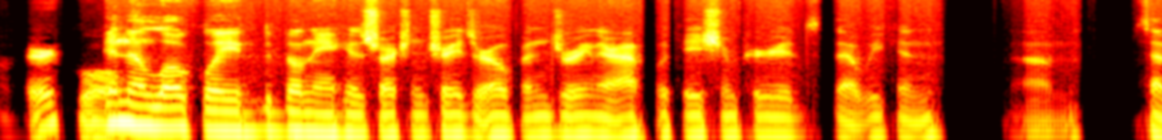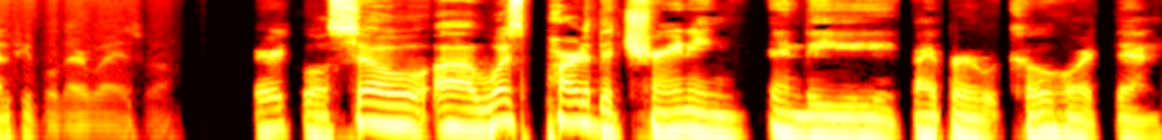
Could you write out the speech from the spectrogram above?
Oh, very cool. And then locally, the building and construction trades are open during their application periods that we can um, send people their way as well. Very cool. So, uh, what's part of the training in the Viper cohort then?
